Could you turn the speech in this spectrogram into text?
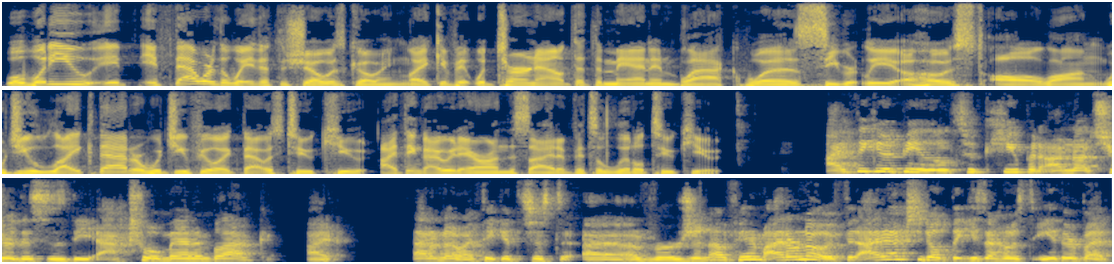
Well, what do you if if that were the way that the show was going, like if it would turn out that the man in black was secretly a host all along, would you like that or would you feel like that was too cute? I think I would err on the side if it's a little too cute. I think it would be a little too cute, but I'm not sure this is the actual man in black. I I don't know. I think it's just a, a version of him. I don't know if it, I actually don't think he's a host either, but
